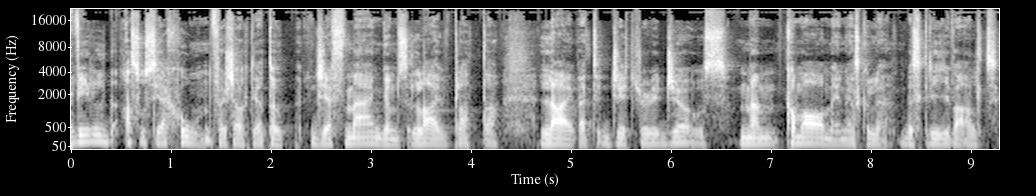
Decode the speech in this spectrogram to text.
I vild association försökte jag ta upp Jeff Mangums liveplatta Live at Jittery Joe's, men kom av mig när jag skulle beskriva allt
